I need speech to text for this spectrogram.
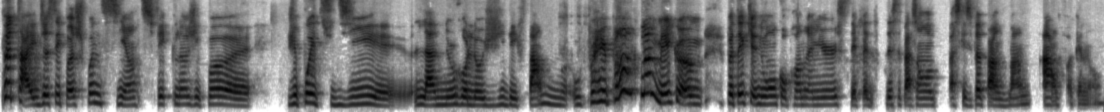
Peut-être, je sais pas, je suis pas une scientifique, là. J'ai pas. Euh, j'ai pas étudié euh, la neurologie des femmes ou peu importe, là, mais comme peut-être que nous, on comprendrait mieux si c'était fait de cette façon parce que c'est fait par une femme. I don't fucking know.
